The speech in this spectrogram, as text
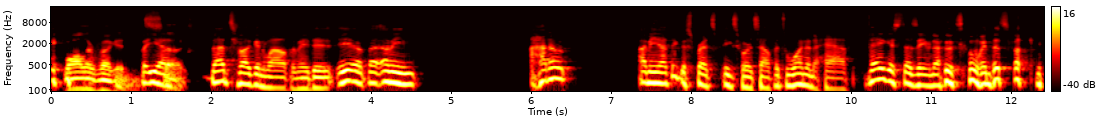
Waller fucking. But yeah. sucks. That's fucking wild to me, dude. Yeah, but I mean, I don't. I mean, I think the spread speaks for itself. It's one and a half. Vegas doesn't even know who's going to win this fucking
